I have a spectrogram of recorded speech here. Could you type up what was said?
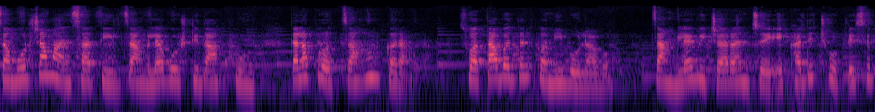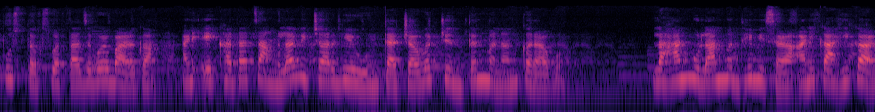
समोरच्या माणसातील चांगल्या गोष्टी दाखवून त्याला प्रोत्साहन करा. स्वतःबद्दल कमी बोलावं. चांगल्या विचारांचे एखादे छोटेसे पुस्तक स्वतःजवळ बाळगा आणि एखादा चांगला विचार घेऊन त्याच्यावर चिंतन मनन करावं. लहान मुलांमध्ये मिसळा आणि काही काळ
